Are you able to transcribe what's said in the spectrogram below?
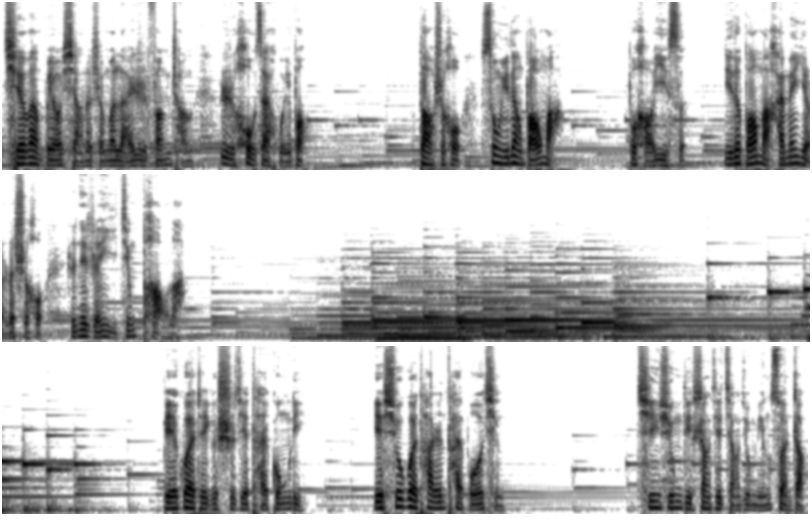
千万不要想着什么来日方长，日后再回报。到时候送一辆宝马，不好意思，你的宝马还没影的时候，人家人已经跑了。别怪这个世界太功利，也休怪他人太薄情。亲兄弟尚且讲究明算账，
